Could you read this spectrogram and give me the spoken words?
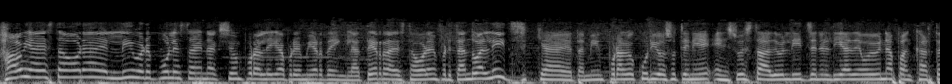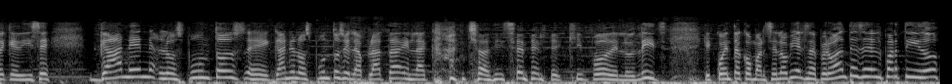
Javi, a esta hora el Liverpool está en acción por la Liga Premier de Inglaterra, a esta hora enfrentando al Leeds, que eh, también por algo curioso tiene en su estadio Leeds en el día de hoy una pancarta que dice ganen los puntos, eh, ganen los puntos y la plata en la cancha, dicen el equipo de los Leeds, que cuenta con Marcelo Bielsa. Pero antes del partido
